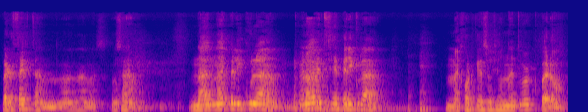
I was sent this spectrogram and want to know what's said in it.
perfecta, no, nada más. O sea, no, no hay película. Bueno, obviamente sí hay película mejor que Social Network, pero.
